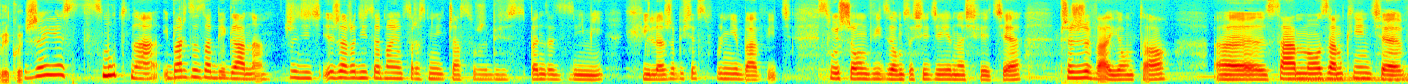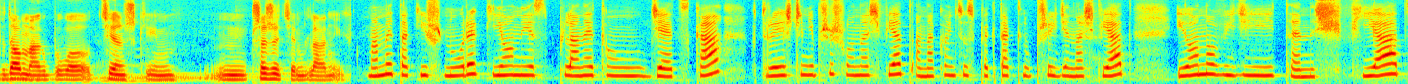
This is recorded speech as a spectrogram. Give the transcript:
wieku? Że jest smutna i bardzo zabiegana, że, dzieci, że rodzice mają coraz mniej czasu, żeby się spędzać z nimi chwilę, żeby się wspólnie bawić. Słyszą, widzą, co się dzieje na świecie, przeżywają to. E, Samo zamknięcie w domach było ciężkim mm, przeżyciem dla nich. Mamy taki sznurek i on jest planetą dziecka, które jeszcze nie przyszło na świat, a na końcu spektaklu przyjdzie na świat i ono widzi ten świat,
